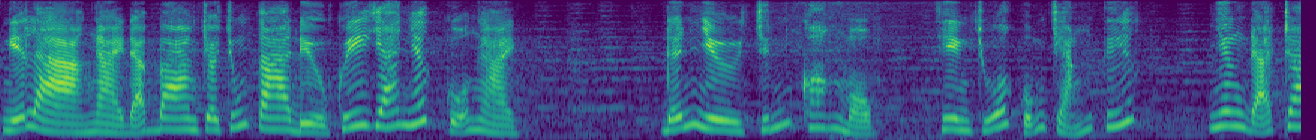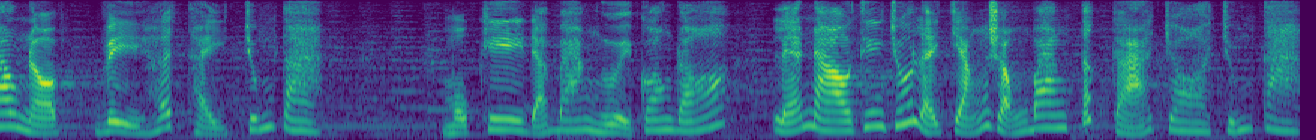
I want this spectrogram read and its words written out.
nghĩa là ngài đã ban cho chúng ta điều quý giá nhất của ngài đến như chính con một thiên chúa cũng chẳng tiếc nhưng đã trao nộp vì hết thảy chúng ta. Một khi đã ban người con đó, lẽ nào Thiên Chúa lại chẳng rộng ban tất cả cho chúng ta?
